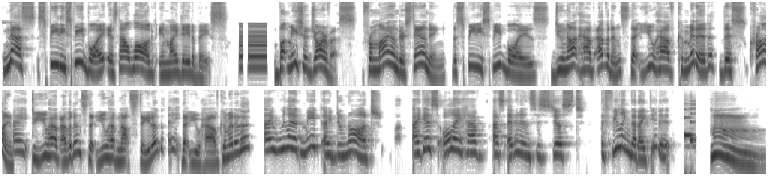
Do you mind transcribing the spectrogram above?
Ness, Speedy Speed Boy, is now logged in my database. But Misha Jarvis, from my understanding, the Speedy Speed Boys do not have evidence that you have committed this crime. I, do you have evidence that you have not stated I, that you have committed it? I will admit I do not. I guess all I have as evidence is just the feeling that I did it. Hmm.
